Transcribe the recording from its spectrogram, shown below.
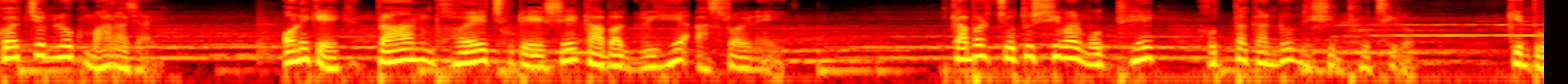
কয়েকজন লোক মারা যায়। অনেকে প্রাণ ভয়ে ছুটে এসে কাবা গৃহে আশ্রয় নেয়। কাবার চতুর্সীমার মধ্যে হত্যাকাণ্ড নিষিদ্ধ ছিল। কিন্তু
